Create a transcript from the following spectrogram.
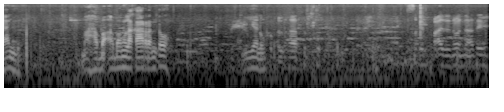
Yan. Mahaba-abang lakaran to. Yan po. Sakit pa ano naman natin.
